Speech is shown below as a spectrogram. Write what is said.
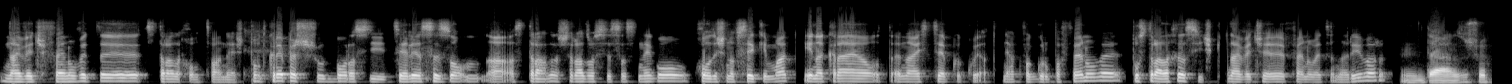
най-вече феновете, страдаха от това нещо. Подкрепяш отбора си целия сезон, а, страдаш, радваш се с него, ходиш на всеки матч и накрая от една изцепка, която някаква група фенове, пострадаха всички. Най-вече феновете на Ривър. Да, защото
